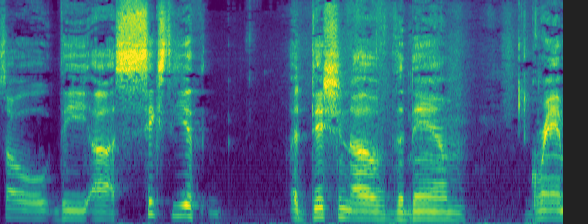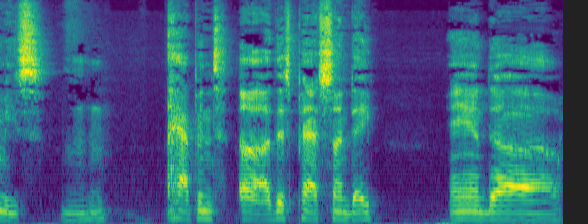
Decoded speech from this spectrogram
So the uh, 60th edition of the damn Grammys happened uh, this past Sunday, and uh,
